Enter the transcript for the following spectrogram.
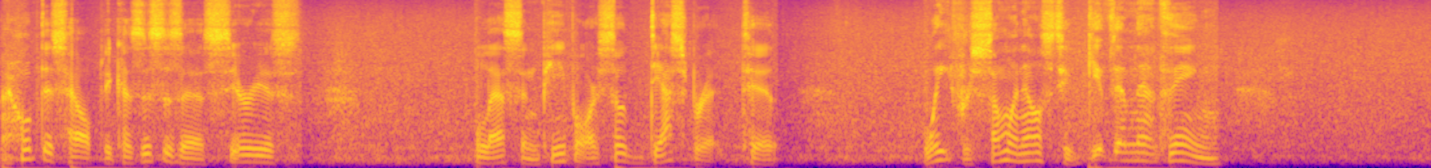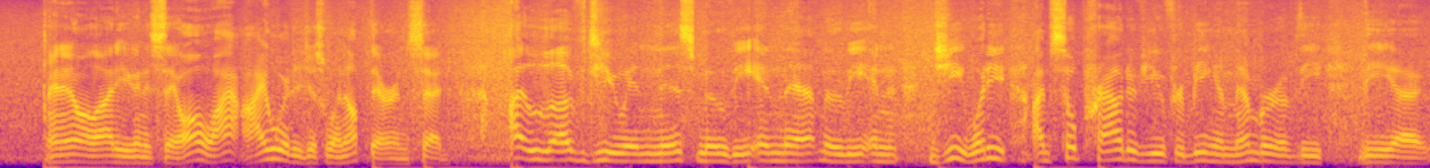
I hope this helped because this is a serious lesson. People are so desperate to wait for someone else to give them that thing. I know a lot of you are going to say, oh, I, I would have just went up there and said, I loved you in this movie, in that movie, and gee, what do you, I'm so proud of you for being a member of the, the, uh,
